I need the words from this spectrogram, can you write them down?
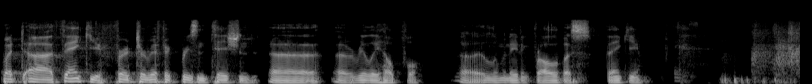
But uh, thank you for a terrific presentation. uh, uh, Really helpful, uh, illuminating for all of us. Thank you. Thanks.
